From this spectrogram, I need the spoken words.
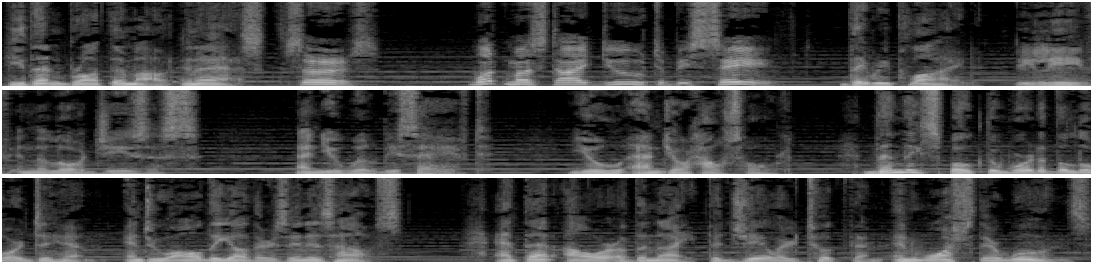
He then brought them out and asked, Sirs, what must I do to be saved? They replied, Believe in the Lord Jesus, and you will be saved, you and your household. Then they spoke the word of the Lord to him and to all the others in his house. At that hour of the night the jailer took them and washed their wounds.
